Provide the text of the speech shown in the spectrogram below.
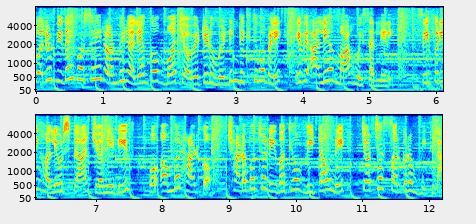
ବଲିଉଡ ବିଦାୟୀ ବର୍ଷରେ ରଣବୀର ଆଲିଆଙ୍କ ମଚ୍ ଆୱେଟେଡ୍ ୱେଡିଂ ଦେଖିଥିବା ବେଳେ ଏବେ ଆଲିଆ ମା ହୋଇସାରିଲେଣି ସେହିପରି ହଲିଉଡ୍ ଷ୍ଟାର୍ ଜନି ଡିଭ୍ ଓ ଅମ୍ବର ହାର୍ଡଙ୍କ ଛାଡ଼ପତ୍ର ନେଇ ମଧ୍ୟ ଭିଟାଉନ୍ରେ ଚର୍ଚ୍ଚା ସରଗରମ ହୋଇଥିଲା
